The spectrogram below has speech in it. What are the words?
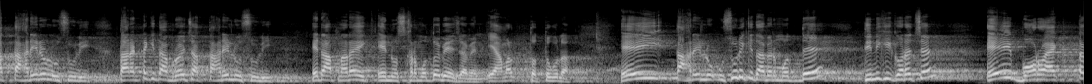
আত তাহরিরুল উসুলি। তার একটা কিতাব রয়েছে আত তাহরিল উসুলি। এটা আপনারা এই এই নুসখার মধ্যে পেয়ে যাবেন, এই আমার তত্ত্বগুলো এই তাহরিল উসুলি কিতাবের মধ্যে তিনি কি করেছেন? এই বড় একটা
